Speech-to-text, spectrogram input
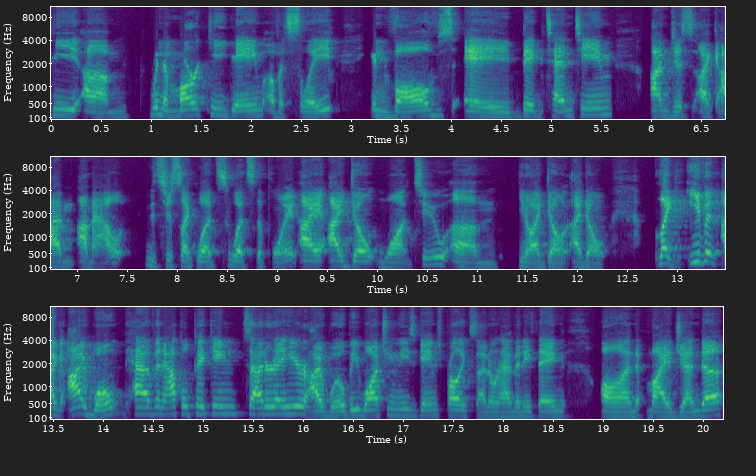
the um, when the marquee game of a slate involves a Big 10 team, I'm just like I'm I'm out. It's just like what's what's the point? I I don't want to um, you know, I don't I don't like even I, I won't have an apple picking Saturday here. I will be watching these games probably because I don't have anything on my agenda.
